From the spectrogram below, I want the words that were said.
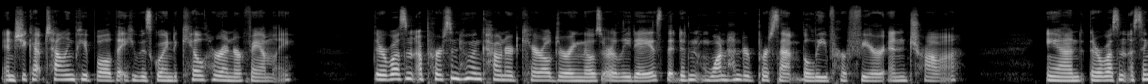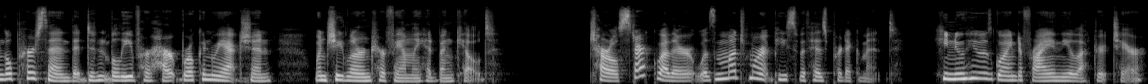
and she kept telling people that he was going to kill her and her family. There wasn't a person who encountered Caril during those early days that didn't 100% believe her fear and trauma. And there wasn't a single person that didn't believe her heartbroken reaction when she learned her family had been killed. Charles Starkweather was much more at peace with his predicament. He knew he was going to fry in the electric chair.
